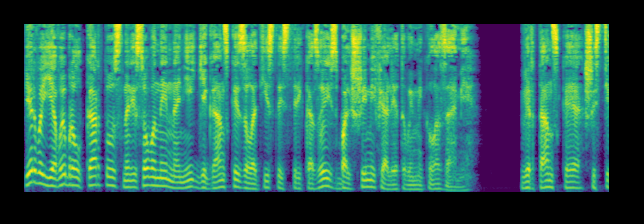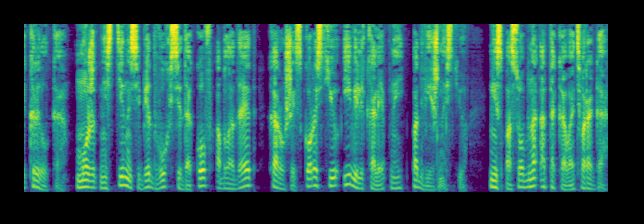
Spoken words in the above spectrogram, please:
Первой я выбрал карту с нарисованной на ней гигантской золотистой стрекозой с большими фиолетовыми глазами. Вертанская шестикрылка. Может нести на себе двух седаков, обладает хорошей скоростью и великолепной подвижностью. Не способна атаковать врага.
